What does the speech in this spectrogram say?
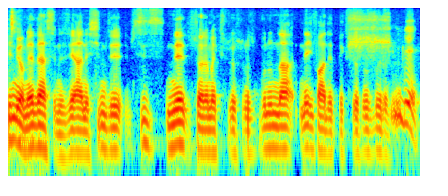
Bilmiyorum ne dersiniz yani şimdi siz ne söylemek istiyorsunuz? Bununla ne ifade etmek istiyorsunuz? Buyurun. Şimdi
